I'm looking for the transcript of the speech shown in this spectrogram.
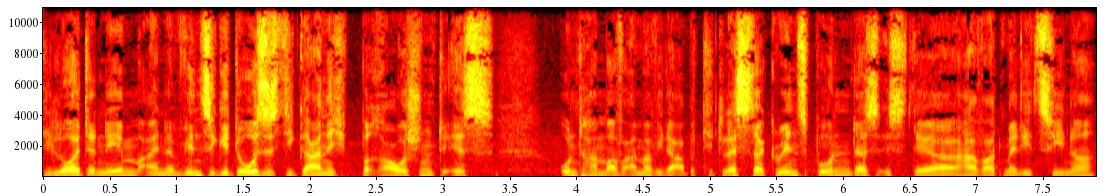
Die Leute nehmen eine winzige Dosis, die gar nicht berauschend ist und haben auf einmal wieder Appetit. Lester Greenspoon, das ist der Harvard-Mediziner,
